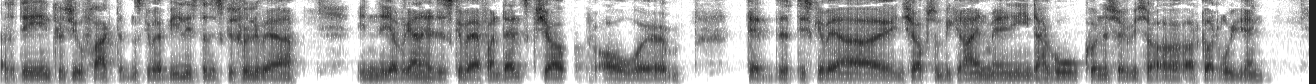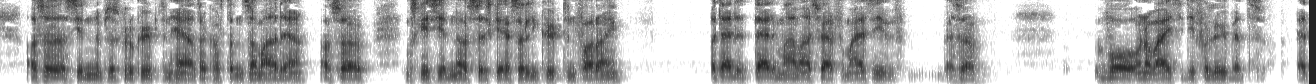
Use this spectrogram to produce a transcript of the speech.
altså det er inklusiv fragt, at den skal være billigst, og det skal selvfølgelig være en, jeg vil gerne have, at det skal være fra en dansk shop, og øh, det, det, det skal være en shop, som vi kan regne med, en der har god kundeservice og, og et godt ry, ikke? Og så siger den, så skal du købe den her, der koster den så meget der, og så måske siger den også, skal jeg så lige købe den for dig, ikke? Og der er det, der er det meget, meget svært for mig at sige, altså, hvor undervejs i det forløb, at, at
